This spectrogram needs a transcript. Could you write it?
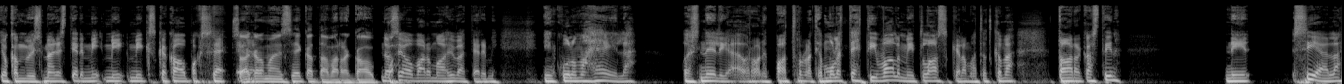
joka myys, mä en edes tiedä mi, mi, miksi kaupaksi se... Se on aikamoinen sekatavarakauppa. No se on varmaan hyvä termi. Niin kuulemma heillä olisi neljä euroa ne patronat. Ja mulle tehtiin valmiit laskelmat, jotka mä tarkastin. Niin siellä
